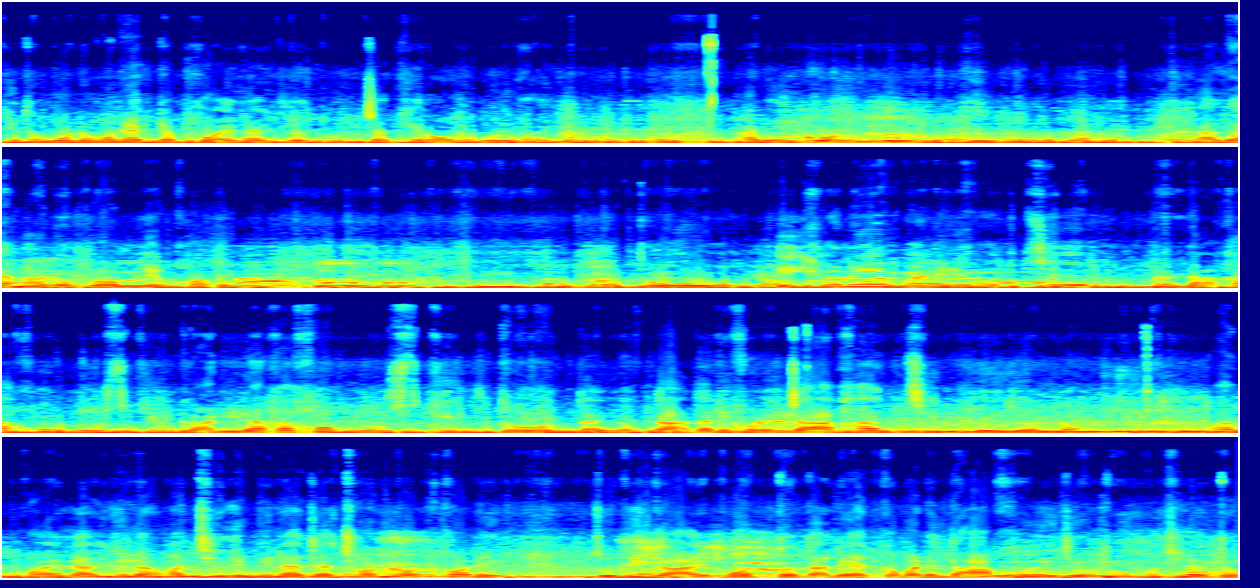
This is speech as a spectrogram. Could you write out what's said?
কিন্তু মনে মনে একটা ভয় লাগছিল দুধ চা খেয়ে অম্বল হয়। আর এই গরম তাহলে আরও প্রবলেম হবে। তো এইখানে মানে হচ্ছে রাখা খুব মুশকিল, গাড়ি রাখা খুব মুশকিল, তো তাই হোক, তাড়াতাড়ি করে চা খাচ্ছি সেই জন্য। আর ভয় লাগছিল, আমার ছেলেমেয়েরা যা ছটফট করে, যদি গায়ে পড়তো তাহলে একেবারে দাগ হয়ে যেত, বুঝলে তো?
